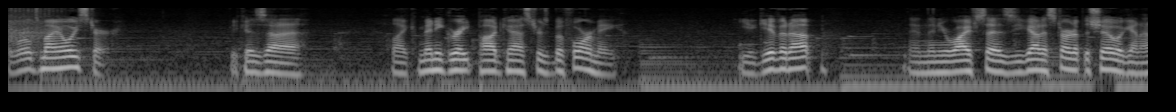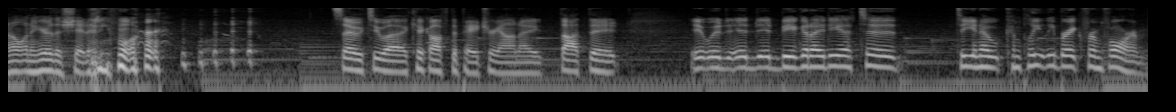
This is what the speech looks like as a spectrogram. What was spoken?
the world's my oyster. Because, uh, like many great podcasters before me, you give it up, and then your wife says, You gotta start up the show again. I don't want to hear this shit anymore. so, to uh, kick off the Patreon, I thought that it would it'd, it'd be a good idea to to you know completely break from form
